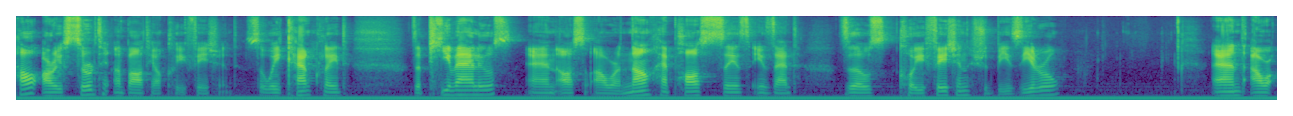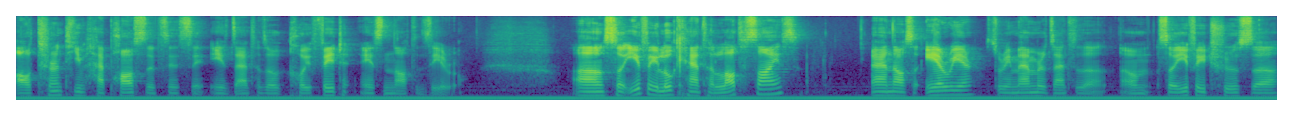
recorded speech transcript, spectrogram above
how are you certain about your coefficient? So we calculate the p-values and also our null hypothesis is that those coefficients should be zero. And our alternative hypothesis is that the coefficient is not zero. Uh, so if we look at the lot size, and also area so remember that the um, so if we choose uh,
